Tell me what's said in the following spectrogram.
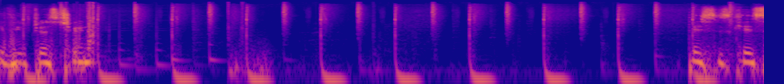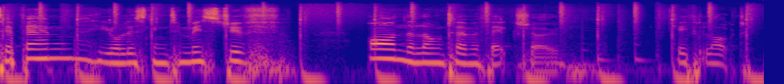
If you've just tuned in. This is Kiss FM. You're listening to Mischief on the Long Term Effect Show. Keep it locked.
